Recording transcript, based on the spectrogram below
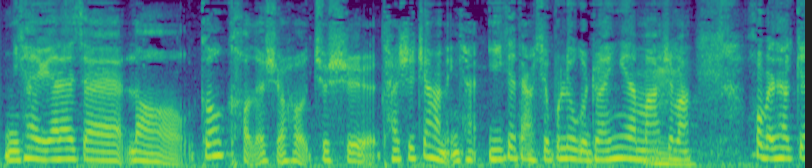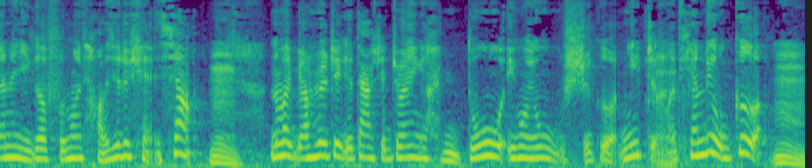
你看，原来在老高考的时候，就是它是这样的。你看，一个大学不是六个专业吗？是吧？后边它跟着一个服从调剂的选项。嗯，那么比方说这个大学专业很多，一共有五十个，你只能填六个。嗯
